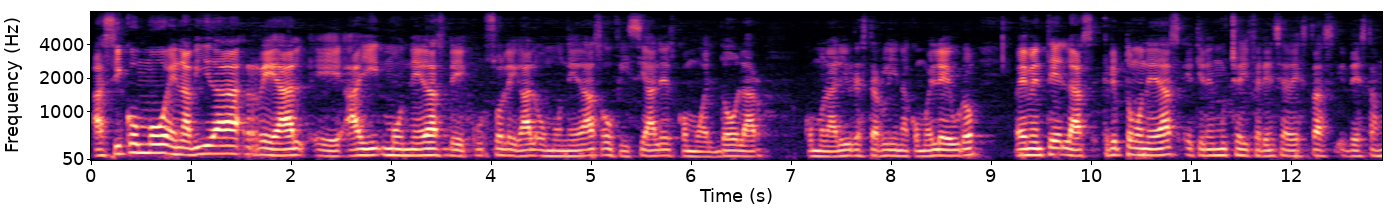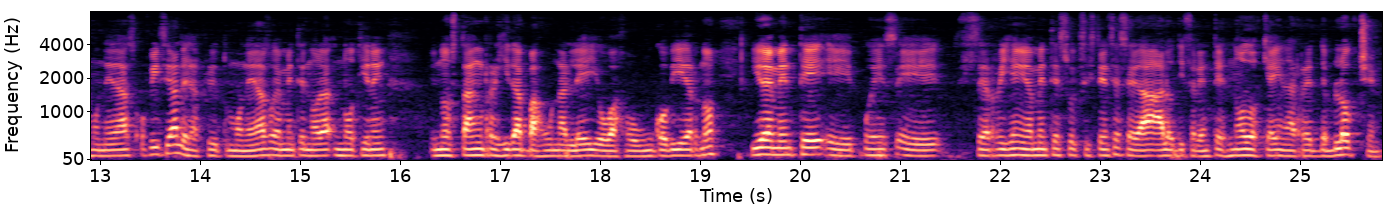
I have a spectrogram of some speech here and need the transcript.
Así como en la vida real eh, hay monedas de curso legal o monedas oficiales como el dólar, como la libra esterlina, como el euro, obviamente las criptomonedas eh, tienen mucha diferencia de estas, de estas monedas oficiales. Las criptomonedas obviamente no, no, tienen, no están regidas bajo una ley o bajo un gobierno y obviamente eh, pues se rigen, obviamente su existencia se da a los diferentes nodos que hay en la red de blockchain.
